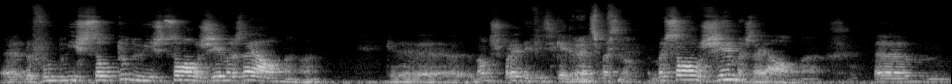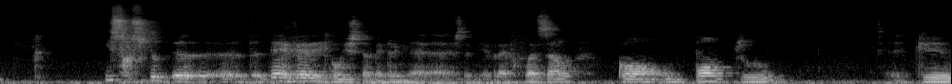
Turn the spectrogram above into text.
Uh, no fundo, isto são, tudo isto são algemas da alma. Não, é? que, uh, não nos prendem fisicamente, mas, mas, são algemas da alma. isso resulta, tem a ver, e com isto também termina esta minha breve reflexão, com um ponto que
